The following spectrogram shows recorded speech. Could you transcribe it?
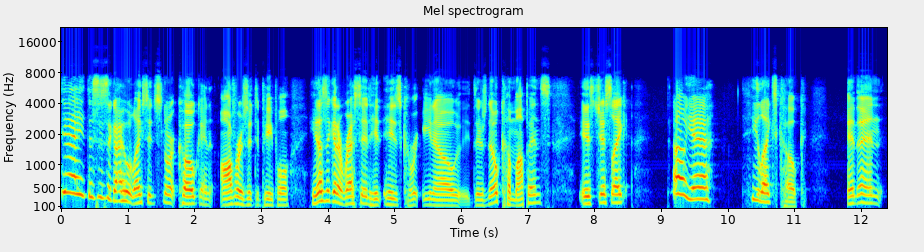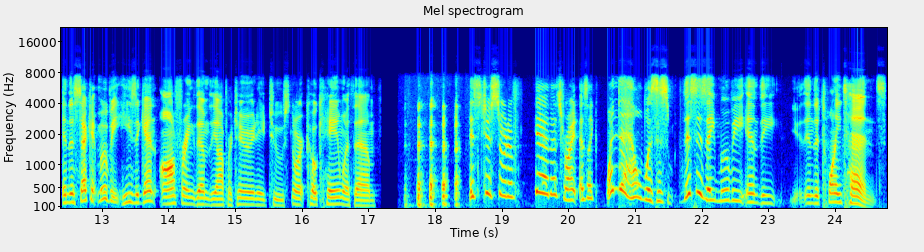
yeah, this is a guy who likes to snort coke and offers it to people. He doesn't get arrested. His, his career, you know, there's no comeuppance. It's just like, oh yeah, he likes coke. And then in the second movie, he's again offering them the opportunity to snort cocaine with them. it's just sort of, yeah, that's right. It's like, when the hell was this? This is a movie in the in the 2010s.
